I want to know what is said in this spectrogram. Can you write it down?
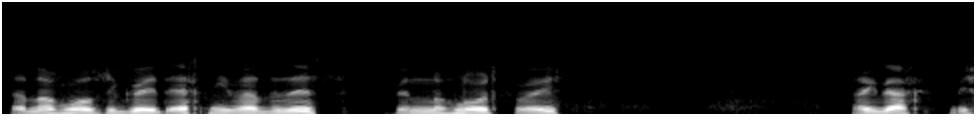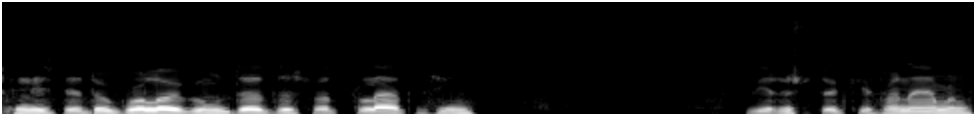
Ja, nogmaals, ik weet echt niet wat het is. Ik ben er nog nooit geweest. Ik dacht, misschien is dit ook wel leuk om dat eens wat te laten zien. Weer een stukje van Emmen.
